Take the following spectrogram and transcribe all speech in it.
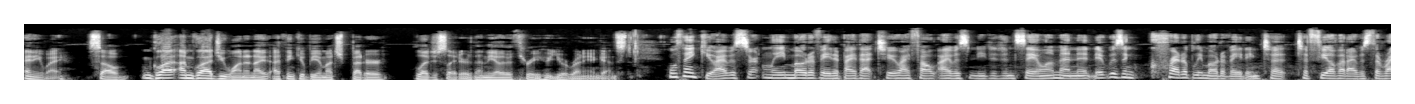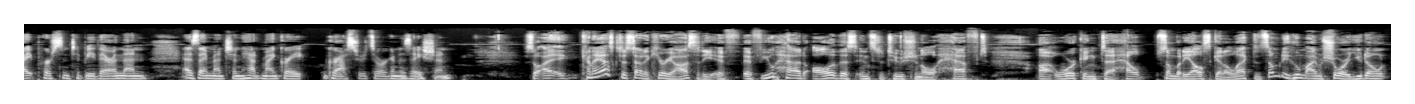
anyway, so I'm glad I'm glad you won, and I, I think you'll be a much better legislator than the other three who you were running against. Well, thank you. I was certainly motivated by that too. I felt I was needed in Salem and it, it was incredibly motivating to, to feel that I was the right person to be there. And then, as I mentioned, had my great grassroots organization. So I can I ask just out of curiosity if if you had all of this institutional heft uh, working to help somebody else get elected, somebody whom I'm sure you don't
